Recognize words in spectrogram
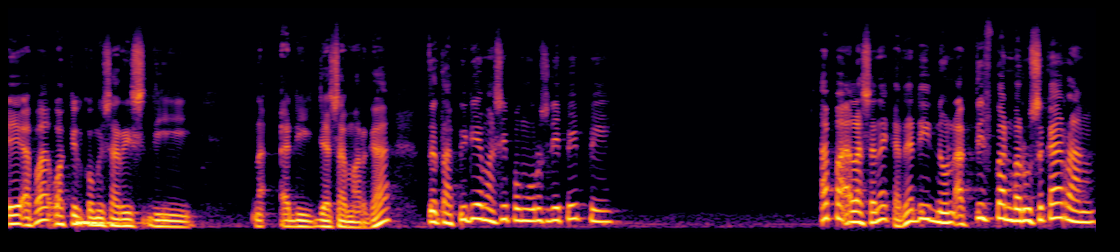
eh apa wakil komisaris di nah, di Jasa Marga, tetapi dia masih pengurus DPP. Apa alasannya? Karena dinonaktifkan baru sekarang.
